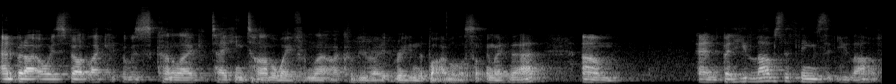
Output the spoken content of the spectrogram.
And, but I always felt like it was kind of like taking time away from like I could be re- reading the Bible or something like that. Um, and but he loves the things that you love.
